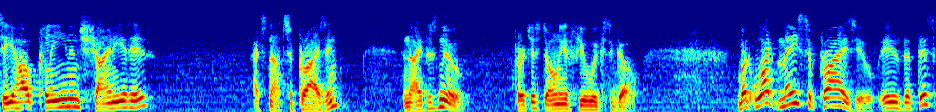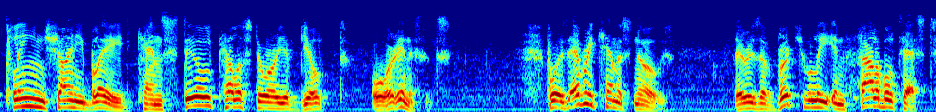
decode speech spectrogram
See how clean and shiny it is? That's not surprising. The knife is new, purchased only a few weeks ago. But what may surprise you is that this clean, shiny blade can still tell a story of guilt or innocence. For as every chemist knows, there is a virtually infallible test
